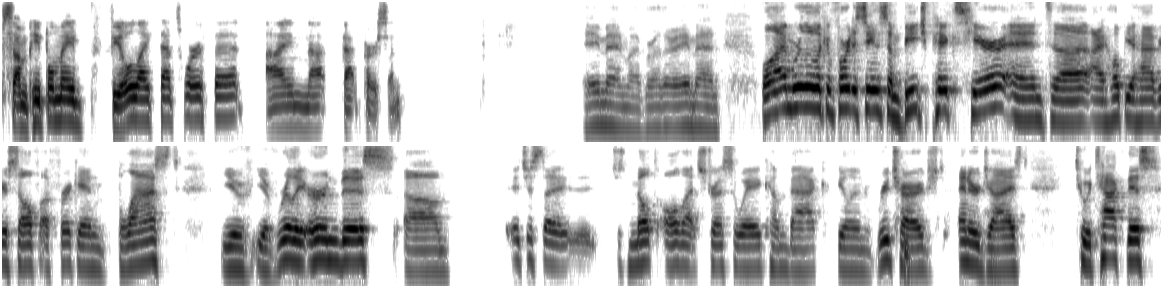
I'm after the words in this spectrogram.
some people may feel like that's worth it. I'm not that person. Amen, my brother. Amen. Well, I'm really looking forward to seeing some beach pics here, and uh, I hope you have yourself a freaking blast. You've you've really earned this. Um, it just uh, just melt all that stress away. Come back feeling recharged, energized to attack this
